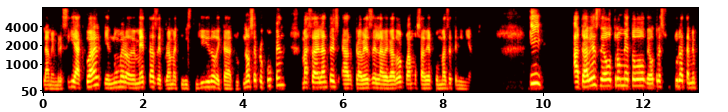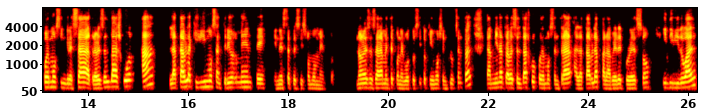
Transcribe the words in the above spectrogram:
la membresía actual y el número de metas del programa Club Distinguido de cada club. No se preocupen, más adelante a través del navegador vamos a ver con más detenimiento. Y a través de otro método, de otra estructura, también podemos ingresar a través del dashboard a la tabla que vimos anteriormente en este preciso momento. No necesariamente con el botoncito que vimos en Club Central, también a través del dashboard podemos entrar a la tabla para ver el progreso individual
